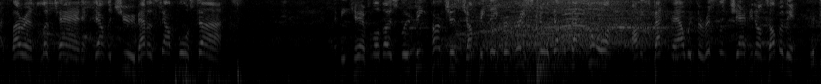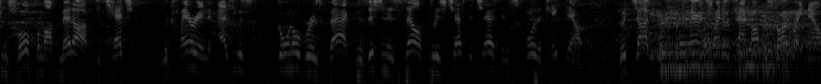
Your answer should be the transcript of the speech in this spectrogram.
McLaren left hand down the tube out of southpaw stance be careful of those looping punches. Jumping knee from Reece spills out the back door. His back now with the wrestling champion on top of him. Good control from Akhmetov to catch McLaren as he was going over his back, position himself, put his chest to chest, and score the takedown. Good job. You can see McLaren trying to attack off his guard right now.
